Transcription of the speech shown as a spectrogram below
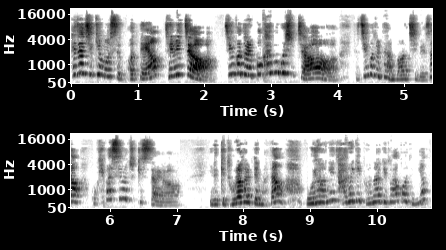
회전시킨 모습 어때요? 재밌죠? 친구들 꼭 해보고 싶죠? 자, 친구들도 한번 집에서 꼭 해봤으면 좋겠어요. 이렇게 돌아갈 때마다 모양이 다르게 변하기도 하거든요.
